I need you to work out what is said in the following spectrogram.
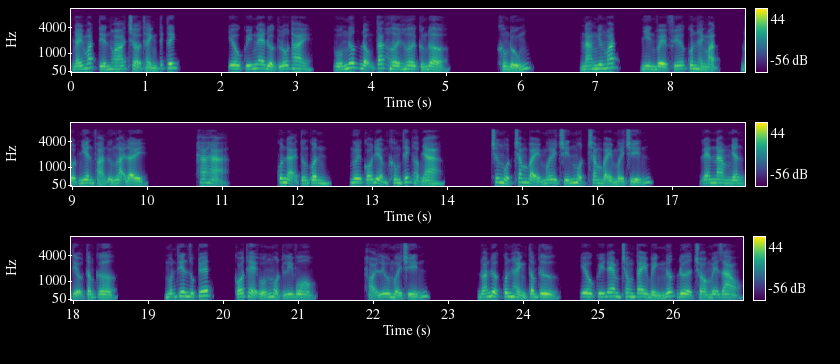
nháy mắt tiến hóa trở thành tích tích. Yêu quý nghe được lỗ thai, uống nước động tác hơi hơi cứng đờ. Không đúng. Nàng nghiêng mắt, nhìn về phía quân hành mặt, đột nhiên phản ứng lại đây. Ha ha. Quân đại tướng quân, ngươi có điểm không thích hợp nha. chương 179-179. Ghen nam nhân tiểu tâm cơ. Muốn thiên dục tuyết, có thể uống một ly vô. Hỏi lưu 19. Đoán được quân hành tâm tư, yêu quý đem trong tay bình nước đưa cho mẹ giao.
